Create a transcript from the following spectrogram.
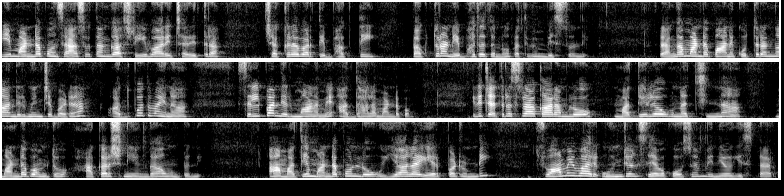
ఈ మండపం శాశ్వతంగా శ్రీవారి చరిత్ర చక్రవర్తి భక్తి భక్తుల నిబద్ధతను ప్రతిబింబిస్తుంది. రంగమండపానికి ఉత్తరంగా నిర్మించబడిన అద్భుతమైన శిల్ప నిర్మాణమే అద్దాల మండపం. ఇది చతురస్రాకారంలో మధ్యలో ఉన్న చిన్న మండపంతో ఆకర్షణీయంగా ఉంటుంది. ఆ మధ్య మండపంలో ఉయ్యాల ఏర్పడుండి స్వామివారి ఉంజల్ సేవ కోసం వినియోగిస్తారు.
